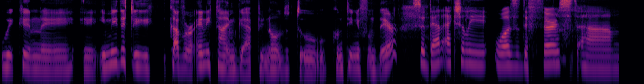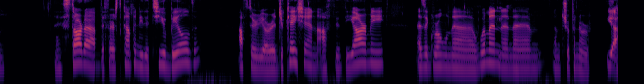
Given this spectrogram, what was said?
we can uh, uh, immediately cover any time gap in order to continue from there. So that actually was the first um, startup, the first company that you built after your education, after the army, as a grown uh, woman and um, entrepreneur. Yeah,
